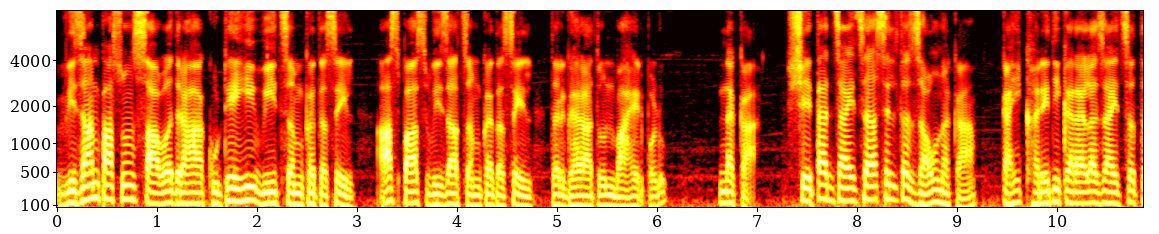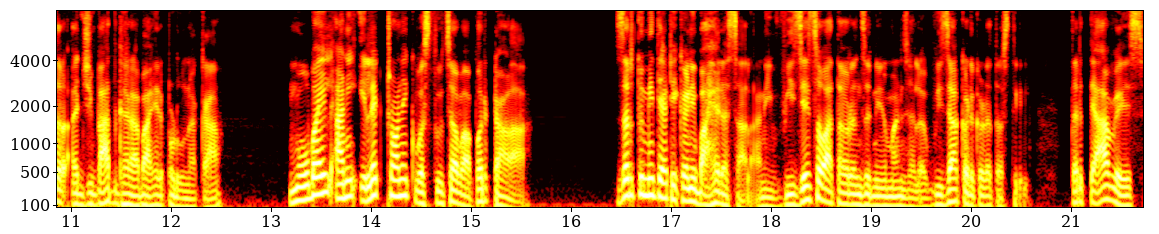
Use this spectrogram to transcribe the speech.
विजांपासून सावध राहा कुठेही वीज चमकत असेल आसपास विजा चमकत असेल तर घरातून बाहेर पडू नका. शेतात जायचं असेल तर जाऊ नका. काही खरेदी करायला जायचं तर अजिबात घराबाहेर पडू नका. मोबाईल आणि इलेक्ट्रॉनिक वस्तूचा वापर टाळा. जर तुम्ही त्या ठिकाणी बाहेर असाल आणि विजेचं वातावरण जर निर्माण झालं विजा कडकडत असतील तर त्यावेळेस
